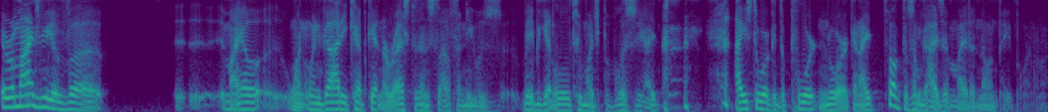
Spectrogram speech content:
It reminds me of. Uh, in my when when Gotti kept getting arrested and stuff, and he was maybe getting a little too much publicity. I I used to work at the port in Newark, and I talked to some guys that might have known people. I don't know.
